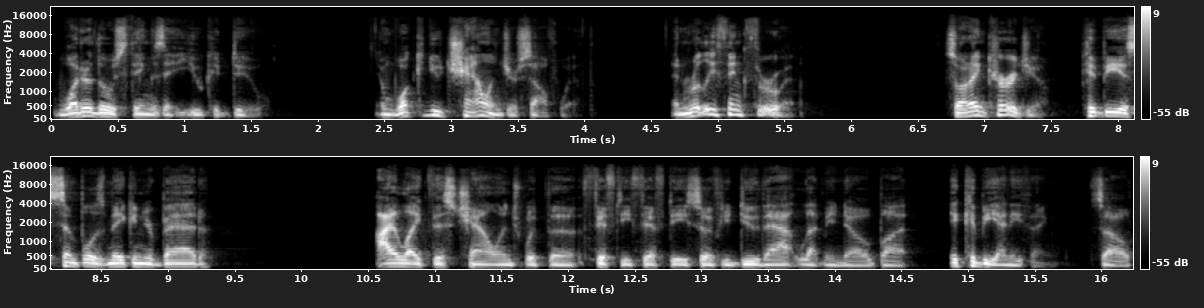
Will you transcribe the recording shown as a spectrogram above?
What are those things that you could do? And what can you challenge yourself with? And really think through it. So I'd encourage you. Could be as simple as making your bed. I like this challenge with the 50 50. So if you do that, let me know. But it could be anything. So,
